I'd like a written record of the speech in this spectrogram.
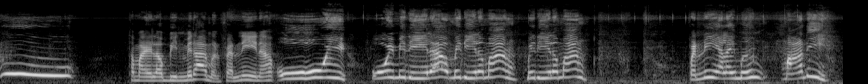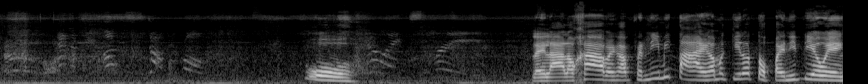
อู้ทำไมเราบินไม่ได้เหมือนแฟนนี่นะ โอ้ยโอ้ยไม่ดีแล้วไม่ดีแล้วมั้งไม่ดีแล้วมั้งแฟนนี่อะไรมึง มาดิ โอ้ไลลาเราฆ่าไปครับแฟนนี่ไม่ตายครับเมื่อกี้เราตบไปนิดเดียวเอง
